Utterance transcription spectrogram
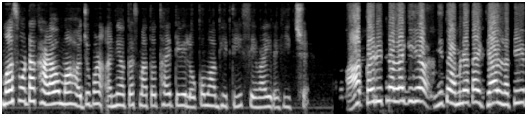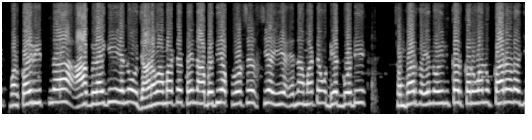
મસમોટા ખાડાઓમાં હજુ પણ અન્ય અકસ્માતો થાય તેવી લોકોમાં ભીતિ સેવાઈ રહી છે. આગ કઈ રીતના લાગી છે એ તો અમને કઈ ખ્યાલ નથી, પણ કઈ રીતના આગ લાગી એનું જાણવા માટે થઈને આ બધી આ પ્રોસેસ છે, એ- એના માટે હું ડેડ બોડી સંભાળતો એનો ઇનકાર કરવાનું કારણ જ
